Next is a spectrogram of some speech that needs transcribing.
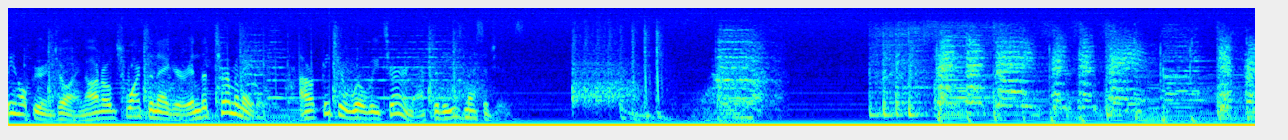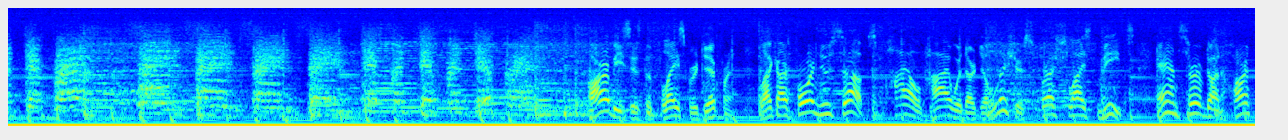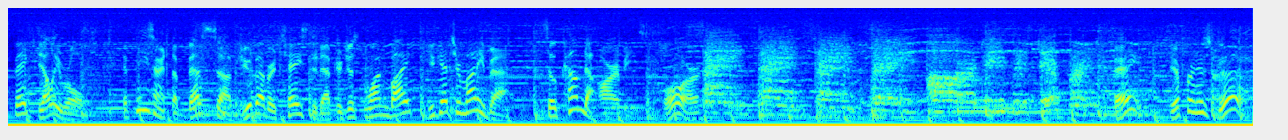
We hope you're enjoying Arnold Schwarzenegger in The Terminator. Our feature will return after these messages. Arby's is the place for different. Like our four new subs, piled high with our delicious fresh sliced meats and served on hearth-baked deli rolls. If these aren't the best subs you've ever tasted after just one bite, you get your money back. So come to Arby's or... Same, same, same, Arby's is different. Hey, different is good.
